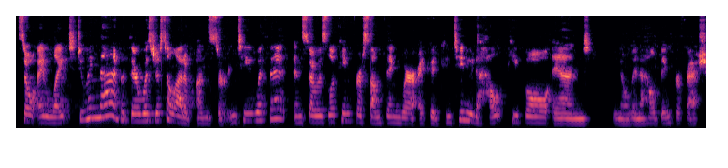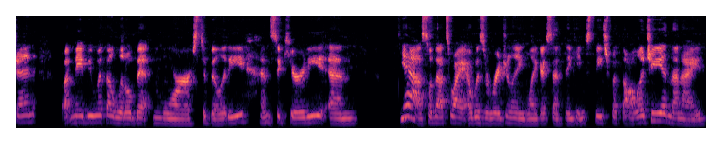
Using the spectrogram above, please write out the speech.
so I liked doing that, but there was just a lot of uncertainty with it. And so I was looking for something where I could continue to help people and, you know, in a helping profession, but maybe with a little bit more stability and security. And yeah, so that's why I was originally, like I said, thinking speech pathology. And then I,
